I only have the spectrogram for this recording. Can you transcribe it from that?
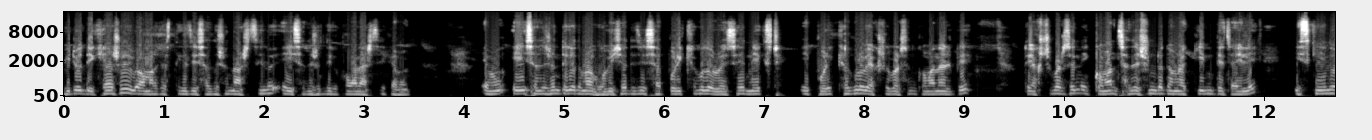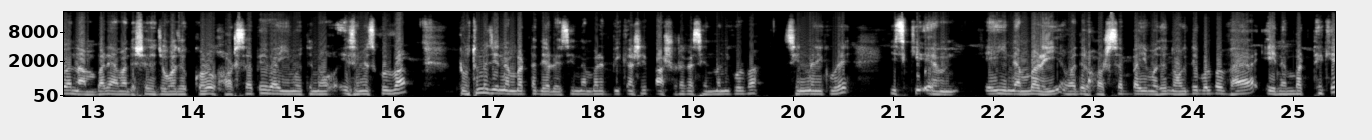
ভিডিও দেখে আসো এবং আমার কাছ থেকে যে সাজেশন আসছিল, এই সাজেশন থেকে কমান আসছে কেমন। এবং এই সাজেশন থেকে তোমার ভবিষ্যতে যে পরীক্ষাগুলো রয়েছে নেক্সট এই পরীক্ষাগুলো একশো পার্সেন্ট কমান আসবে। তো একশো পার্সেন্ট এই কমান সাজেশনটা তোমরা কিনতে চাইলে স্ক্রিনে দেওয়া নাম্বারে আমাদের সাথে যোগাযোগ করো, হোয়াটসঅ্যাপে বা ইমোতে এস এম এস করবা। প্রথমে যে নাম্বারটা দেওয়া রয়েছে, এই নাম্বারে বিকাশে পাঁচশো টাকা সেন্ড মানি করবা। সেন্ড মানি করে এই নাম্বারেই আমাদের হোয়াটসঅ্যাপ বা ইমোতে নক দিয়ে বলবা, ভাইয়া, এই নাম্বার থেকে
